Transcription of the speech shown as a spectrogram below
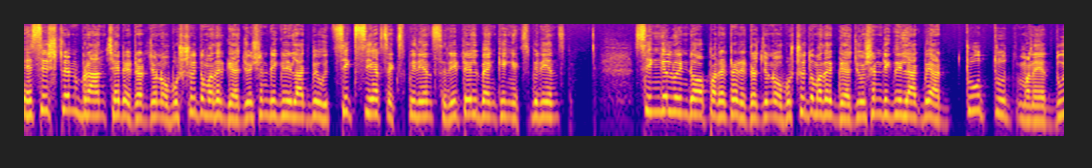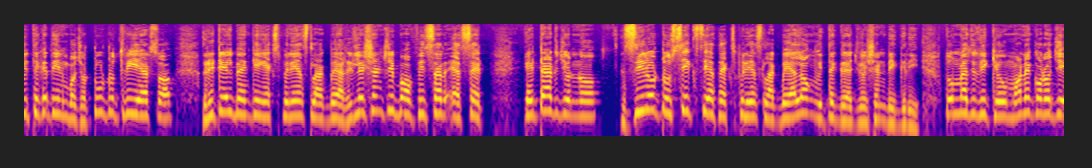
অ্যাসিস্ট্যান্ট ব্রাঞ্চ হেড এটার জন্য অবশ্যই তোমাদের গ্র্যাজুয়েশন ডিগ্রি লাগবে with six years experience retail banking experience single window operator এটার জন্য অবশ্যই তোমাদের গ্র্যাজুয়েশন ডিগ্রি লাগবে আর টু টু মানে দুই থেকে তিন বছর two to three years of retail banking experience লাগবে আর রিলেশনশিপ অফিসার অ্যাসেট এটার জন্য zero to six years experience লাগবে along with a graduation degree তোমরা যদি কেউ মনে করো যে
